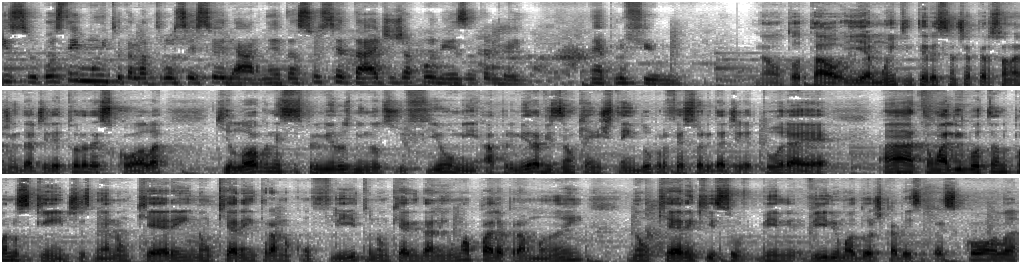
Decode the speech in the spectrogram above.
isso, eu gostei muito que ela trouxe esse olhar, né, da sociedade japonesa também, né, para o filme. Não, total. E é muito interessante a personagem da diretora da escola, que logo nesses primeiros minutos de filme, a primeira visão que a gente tem do professor e da diretora é: ah, estão ali botando panos quentes, né? Não querem, não querem entrar no conflito, não querem dar nenhuma palha para a mãe, não querem que isso vire uma dor de cabeça para a escola.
